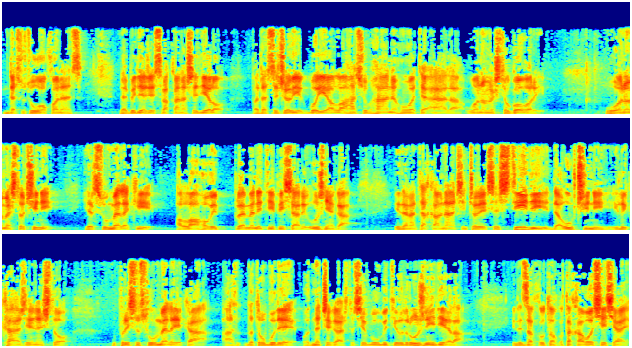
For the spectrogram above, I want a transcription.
da su tu oko nas. Da bilježe svaka naše dijelo pa da se čovjek boji Allaha subhanahu wa ta'ala u onome što govori u onome što čini jer su meleki Allahovi plemeniti pisari uz njega i da na takav način čovjek se stidi da učini ili kaže nešto u prisustvu meleka a da to bude od nečega što će biti od ružnih dijela. I zato takav osjećaj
